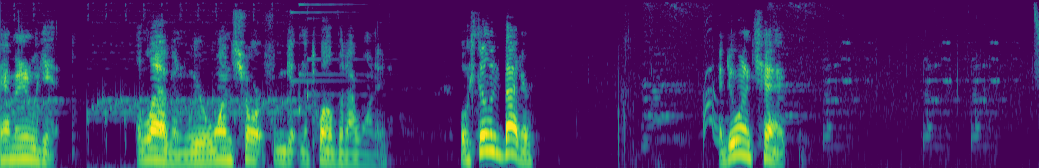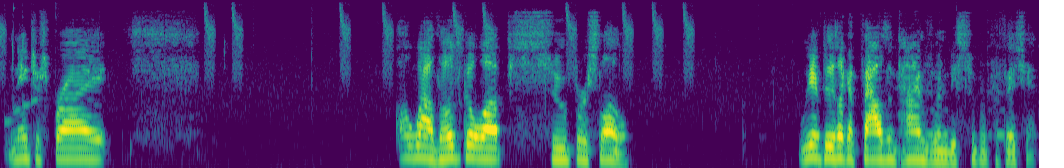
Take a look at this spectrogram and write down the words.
Okay, how many did we get? 11. We were one short from getting the 12 that I wanted. But we still did better. I do want to check. Nature Sprites. Oh, wow, those go up super slow. We have to do this like a thousand times when be super proficient.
